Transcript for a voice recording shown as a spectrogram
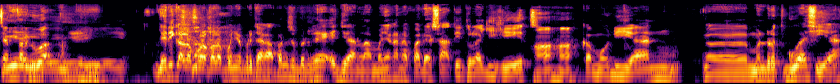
chapter Iya, 2. iya, iya, iya. Jadi kalau kalau kalau punya percakapan sebenarnya ejaan lamanya karena pada saat itu lagi hits. Aha. Kemudian eh, menurut gua sih ya,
